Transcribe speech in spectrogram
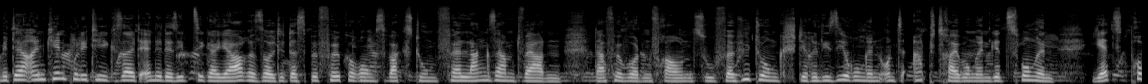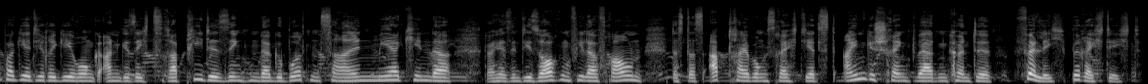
Mit der Ein-Kind-Politik seit Ende der 70er Jahre sollte das Bevölkerungswachstum verlangsamt werden. Dafür wurden Frauen zu Verhütung, Sterilisierungen und Abtreibungen gezwungen. Jetzt propagiert die Regierung angesichts rapide sinkender Geburtenzahlen mehr Kinder. Daher sind die Sorgen vieler Frauen, dass das Abtreibungsrecht jetzt eingeschränkt werden könnte, völlig berechtigt.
